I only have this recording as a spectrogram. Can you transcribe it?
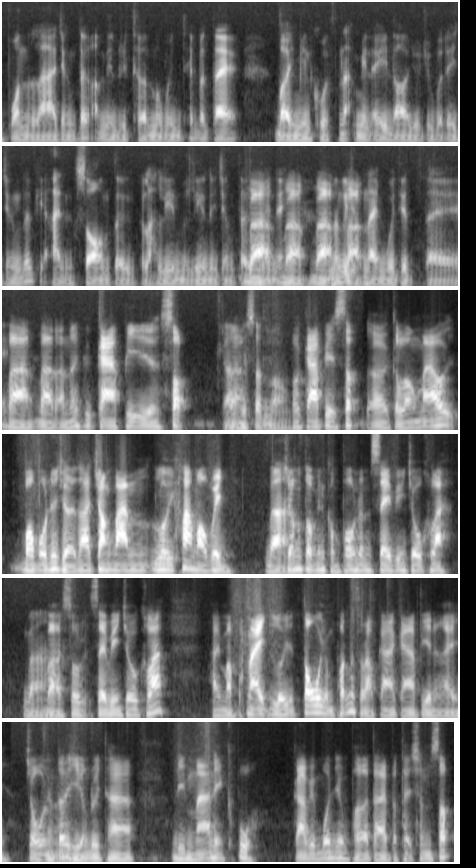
4000ដុល្លារអញ្ចឹងទៅអត់មាន return មកវិញទេប៉ុន្តែ បើមានគ្រោះថ្នាក់មានអីដល់យុវជនអីចឹងទៅគេអាចនឹងសងទៅកន្លះលានមួយលានអីចឹងទៅបាទណាបាទបាទហ្នឹងគឺជាបាទផ្នែកមួយទៀតតែបាទបាទអាហ្នឹងគឺការពារសុទ្ធការពិសុទ្ធហ្មងបើការពារសុទ្ធអឺកន្លងមកបងប្អូននេះជឿថាចង់បានលុយខ្លះមកវិញបាទអញ្ចឹងតើមាន component saving ចូលខ្លះបាទបាទ so- saving ចូលខ្លះហើយមកផ្នែកលុយតូចបំផុតហ្នឹងសម្រាប់ការការពារហ្នឹងឯងចូលទៅរៀងដូចថា demand នេះខ្ពស់កាលពីមុនយើងប្រើតែ protection សុទ្ធ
